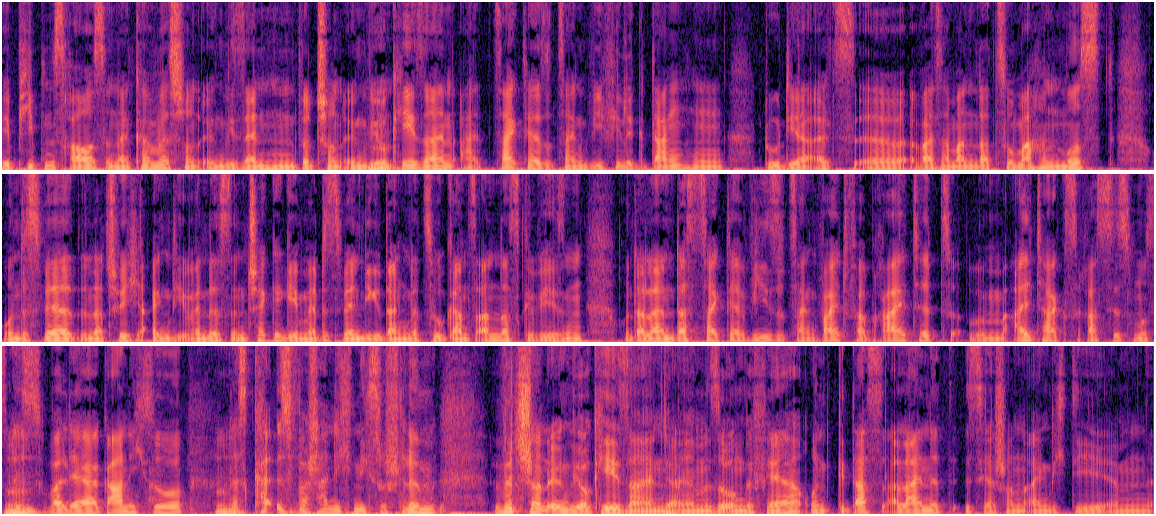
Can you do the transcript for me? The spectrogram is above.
wir piepen es raus und dann können wir es schon irgendwie senden, wird schon irgendwie mhm. okay sein, zeigt ja sozusagen, wie viele Gedanken du dir als äh, weißer Mann dazu machen musst. Und es wäre natürlich eigentlich, wenn du es in Check gegeben hättest, wären die Gedanken dazu ganz anders gewesen. Und allein das zeigt ja, wie sozusagen weit verbreitet ähm, Alltagsrassismus mhm. ist, weil der ja gar nicht so, mhm. das kann, ist wahrscheinlich nicht so schlimm, wird schon irgendwie okay sein, ja. ähm, so ungefähr. Und das alleine ist ja schon eigentlich die, ähm,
